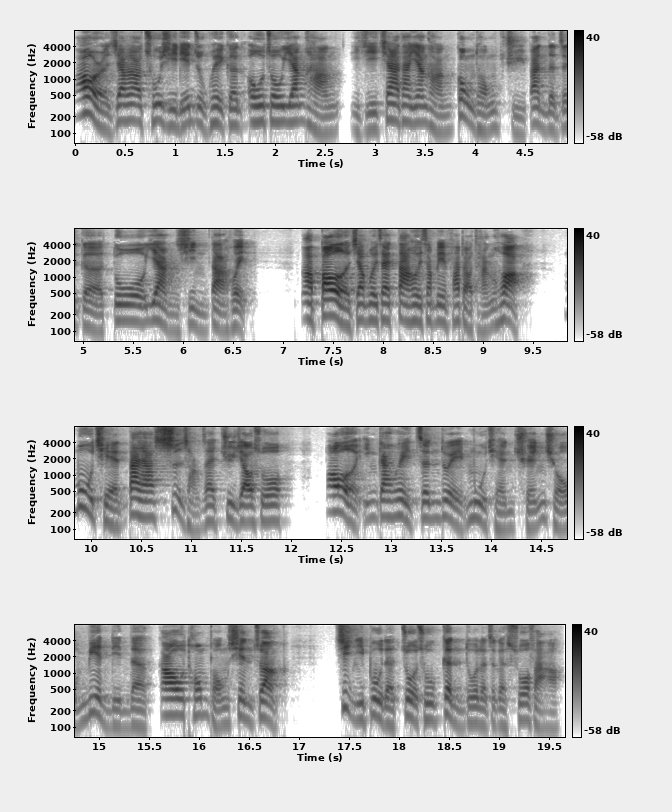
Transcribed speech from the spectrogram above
鲍尔将要出席联准会跟欧洲央行以及加拿大央行共同举办的这个多样性大会。那鲍尔将会在大会上面发表谈话。目前大家市场在聚焦说，鲍尔应该会针对目前全球面临的高通膨现状，进一步的做出更多的这个说法啊。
